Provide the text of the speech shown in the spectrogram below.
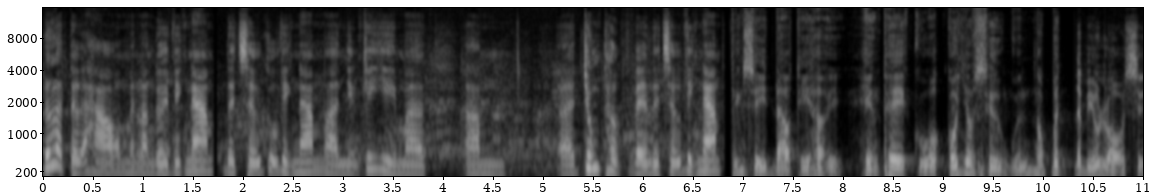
rất là tự hào mình là người Việt Nam lịch sử của Việt Nam và những cái gì mà um, uh, trung thực về lịch sử Việt Nam. Tiến sĩ Đào Thị Hợi, hiền thê của cố giáo sư Nguyễn Ngọc Bích đã biểu lộ sự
